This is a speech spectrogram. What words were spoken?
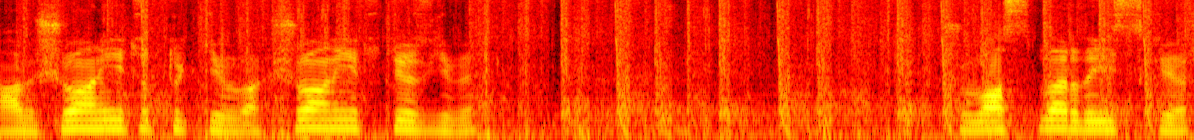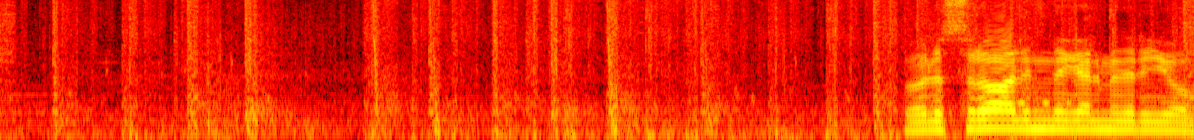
Abi şu an iyi tuttuk gibi bak şu an iyi tutuyoruz gibi. Şu wasplar da iyi sıkıyor. Böyle sıra halinde gelmeleri iyi oldu.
